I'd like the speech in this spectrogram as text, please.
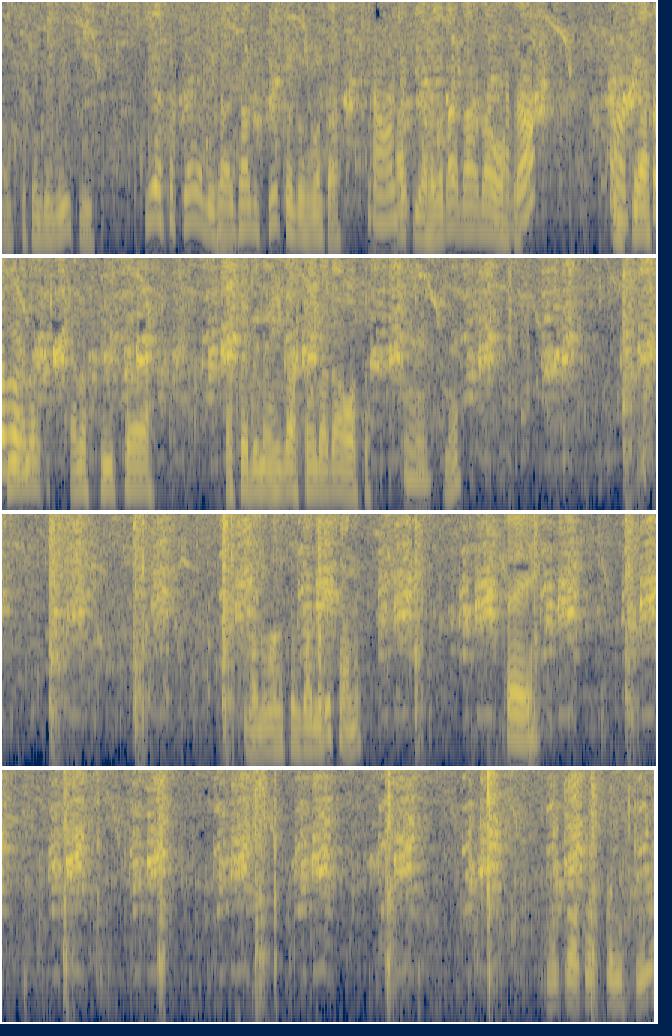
Aí tá ficando bem bonitinho. E essa cana, já, já disse o canto pra plantar. Aonde? Aqui, ao redor da, da, da horta. Redor? Não, Porque aqui ela, ela fica recebendo a irrigação da, da horta, É. né? Agora o negócio é vocês galinhas deixar, né? Sei. Nem coloca umas coisas em cima.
